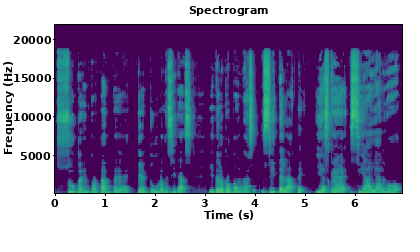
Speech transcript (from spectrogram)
súper importante que tú lo decidas y te lo propongas si te late. Y es que si hay algo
